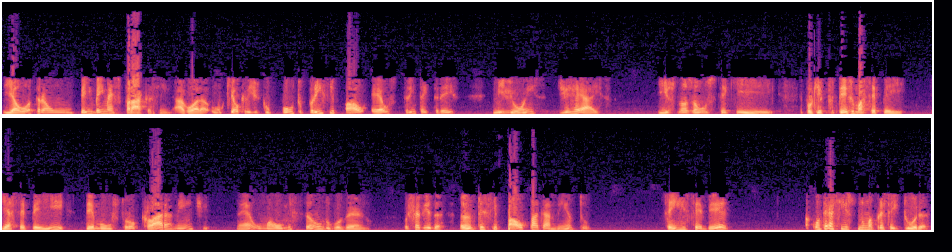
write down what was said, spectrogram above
e a outra um bem bem mais fraca assim. Agora, o que eu acredito que o ponto principal é os 33 milhões de reais. Isso nós vamos ter que porque teve uma CPI e a CPI demonstrou claramente, né, uma omissão do governo. Poxa vida, antecipar o pagamento sem receber acontece isso numa prefeitura.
